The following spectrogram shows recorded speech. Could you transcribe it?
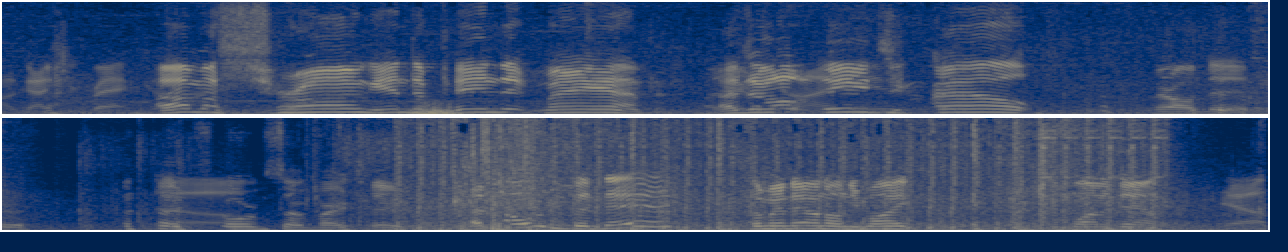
I got your back. I'm a strong, independent man. I don't need your help. They're all dead. No. Oh. Storm's so very too. I told you they're dead. Coming down on you, Mike. Flying down. Yeah.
